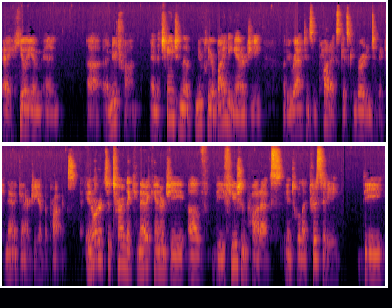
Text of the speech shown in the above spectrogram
a helium and uh, a neutron. And the change in the nuclear binding energy of the reactants and products gets converted into the kinetic energy of the products. In order to turn the kinetic energy of the fusion products into electricity, the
